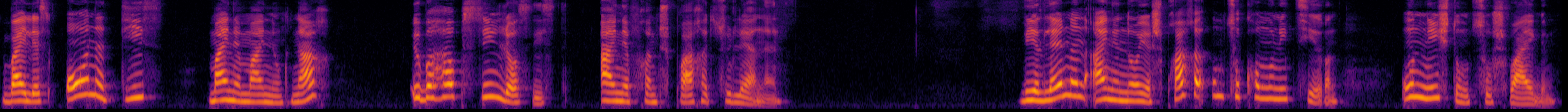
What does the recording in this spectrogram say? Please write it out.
weil es ohne dies meiner Meinung nach überhaupt sinnlos ist, eine Fremdsprache zu lernen. Wir lernen eine neue Sprache, um zu kommunizieren und nicht um zu schweigen.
